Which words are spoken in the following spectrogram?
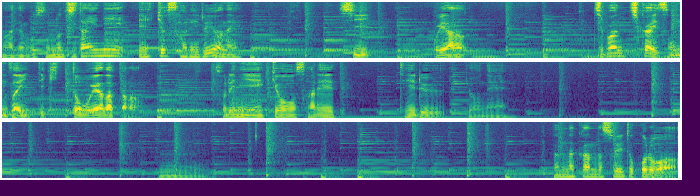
まあでもその時代に影響されるよね。し親一番近い存在ってきっと親だからそれに影響されてるよね。うん。なんだかんだそういうところは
